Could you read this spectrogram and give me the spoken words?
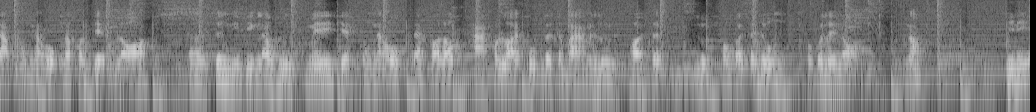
จับตรงหน้าอกแล้วเขาเจ็บเหรอ เออซึ่งจริงๆแล้วคือไม่ได้เจ็บตรงหน้าอก แต่พอเราขาเขาลอยปุ๊บแล้วสะบ้ามันหลุด พอสะหลุดเขาก็สะดุ้งเขาก็เลยร้องเนาะทีนี้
